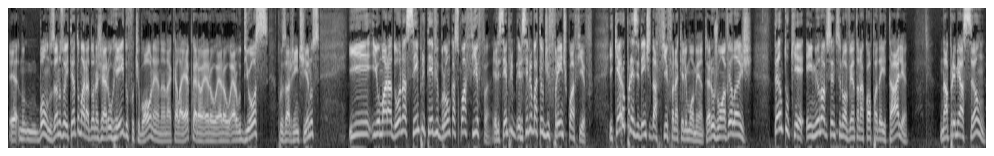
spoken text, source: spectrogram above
é, no, bom, nos anos 80 o Maradona já era o rei do futebol, né? Na, naquela época era, era, era, era o Dios para os argentinos. E, e, o Maradona sempre teve broncas com a FIFA. Ele sempre, ele sempre bateu de frente com a FIFA. E quem era o presidente da FIFA naquele momento? Era o João Avelange. Tanto que, em 1990, na Copa da Itália, na premiação,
